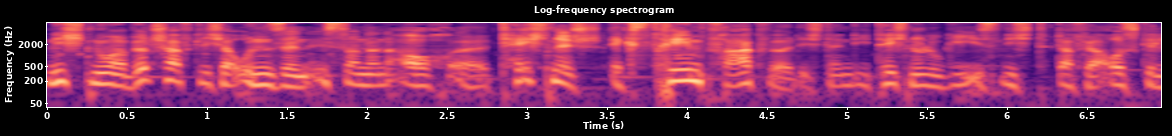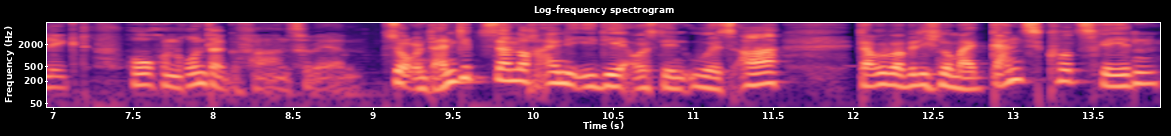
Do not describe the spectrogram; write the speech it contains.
nicht nur wirtschaftlicher Unsinn ist, sondern auch äh, technisch extrem fragwürdig, denn die Technologie ist nicht dafür ausgelegt, hoch und runter gefahren zu werden. So, und dann gibt's da noch eine Idee aus den USA. Darüber will ich nur mal ganz kurz reden.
